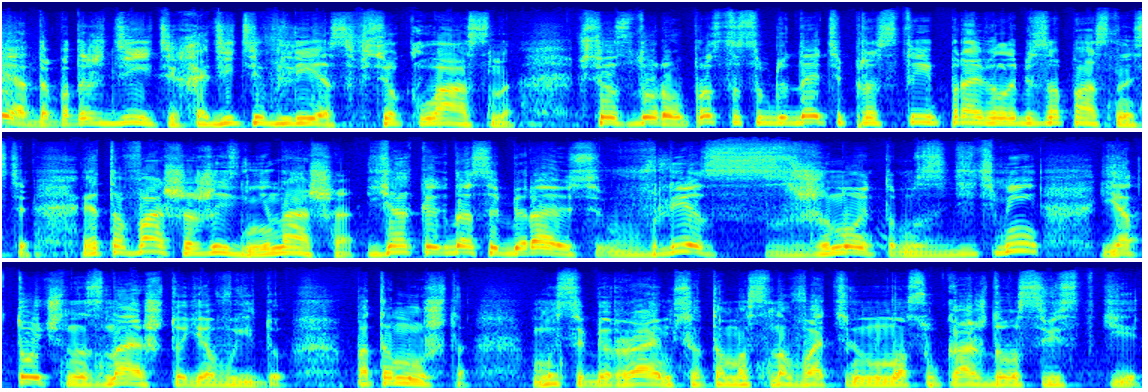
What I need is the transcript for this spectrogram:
нет, да подождите, ходите в лес, все классно, все здорово, просто соблюдайте простые правила безопасности. Это ваша жизнь, не наша. Я когда собираюсь в лес с женой, там, с детьми, я точно знаю, что я выйду, потому что мы собираемся там основательно, у нас у каждого свистки,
